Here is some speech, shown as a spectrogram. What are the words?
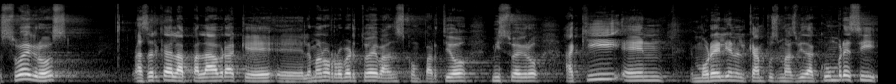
suegros acerca de la palabra que eh, el hermano Roberto Evans compartió, mi suegro, aquí en Morelia, en el campus Más Vida Cumbres, y,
